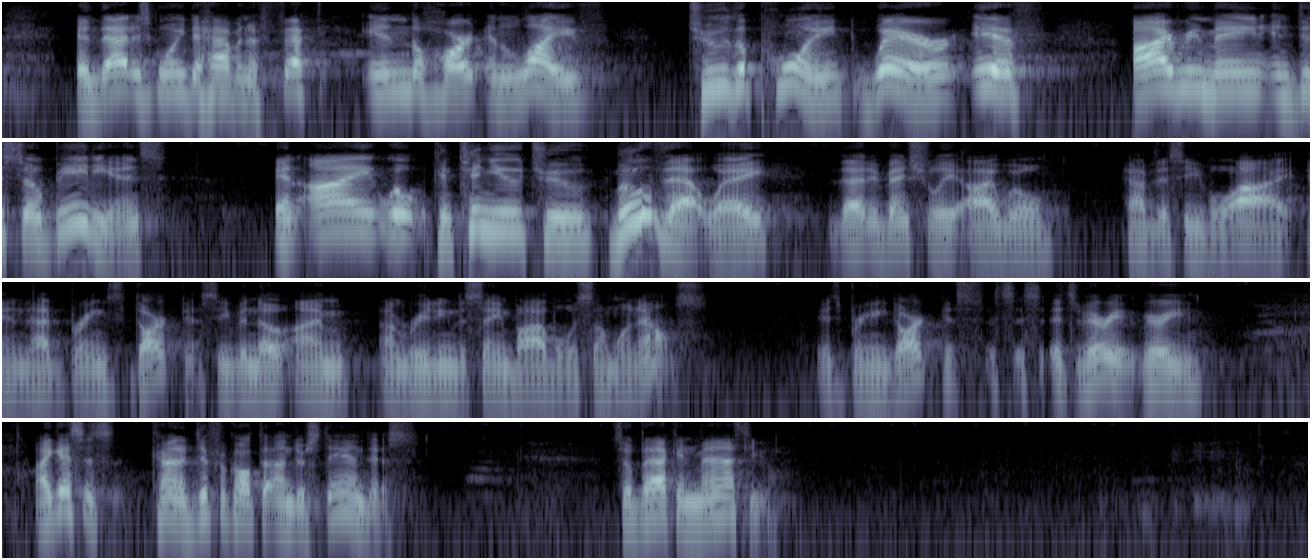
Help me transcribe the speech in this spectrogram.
and that is going to have an effect in the heart and life to the point where if I remain in disobedience and I will continue to move that way, that eventually I will have this evil eye, and that brings darkness, even though I'm, I'm reading the same Bible with someone else. It's bringing darkness. It's, it's, it's very, very, I guess it's kind of difficult to understand this. So, back in Matthew,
